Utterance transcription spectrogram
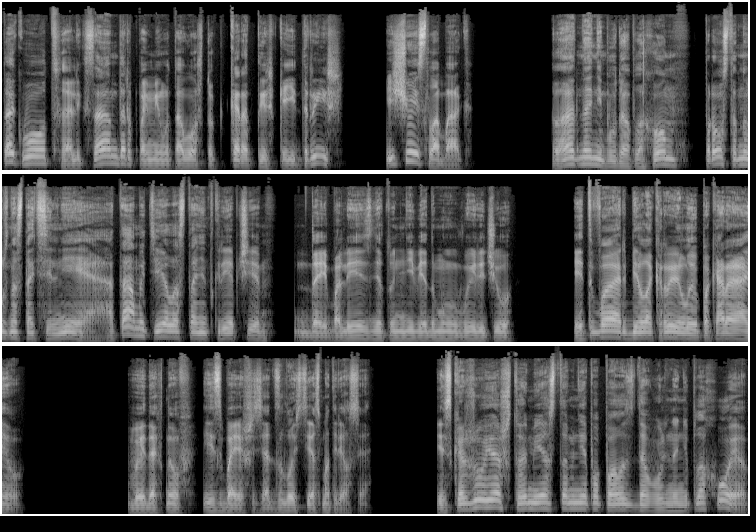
Так вот, Александр, помимо того, что коротышка и дрыщ, еще и слабак. Ладно, не буду о плохом, просто нужно стать сильнее, а там и тело станет крепче, да и болезнь эту неведомую вылечу, и тварь белокрылую покараю. Выдохнув избавившись от злости, осмотрелся. И скажу я, что место мне попалось довольно неплохое.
